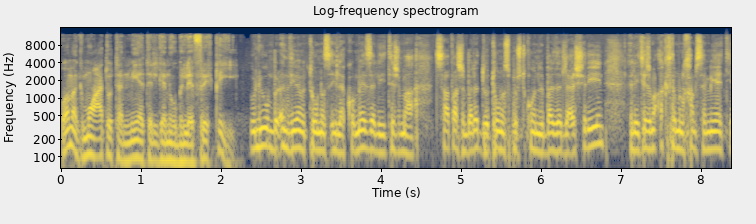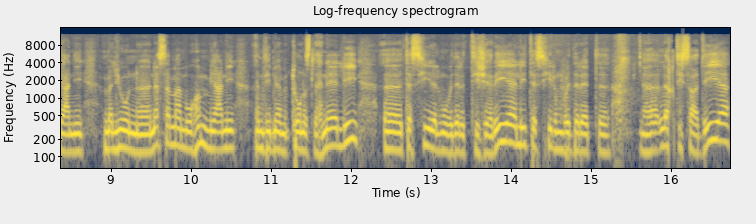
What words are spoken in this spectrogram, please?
ومجموعة تنمية الجنوب الإفريقي. واليوم بالانضمام تونس إلى كوميسا اللي تجمع 19 بلد وتونس باش تكون البلد العشرين اللي تجمع أكثر من 500 يعني مليون نسمة. مهم يعني انضمام تونس لهنا لتسهيل المبادرات التجاريه لتسهيل المبادرات الاقتصادية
